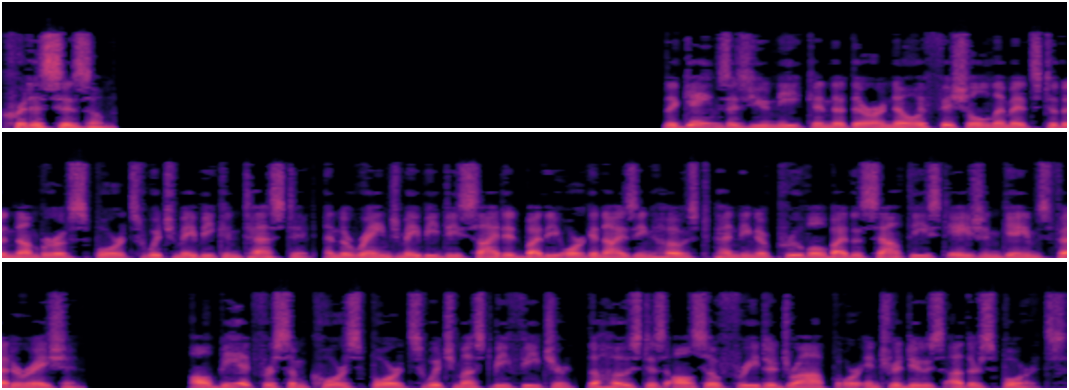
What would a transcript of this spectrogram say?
Criticism The Games is unique in that there are no official limits to the number of sports which may be contested, and the range may be decided by the organizing host pending approval by the Southeast Asian Games Federation. Albeit for some core sports which must be featured, the host is also free to drop or introduce other sports.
